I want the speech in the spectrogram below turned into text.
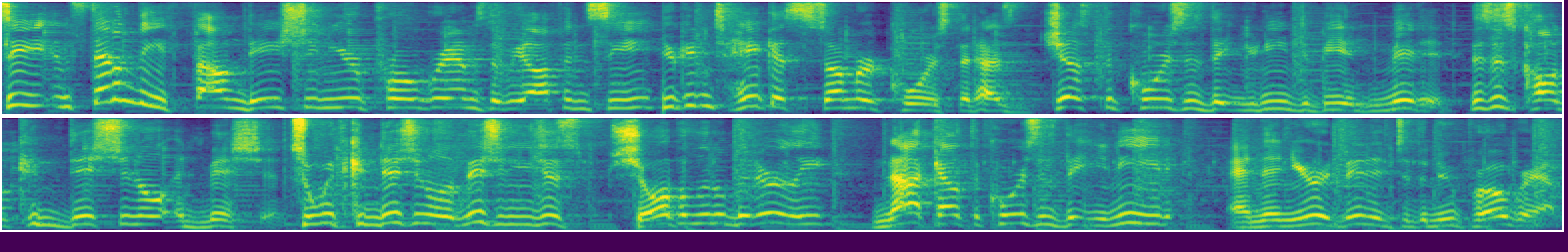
See, instead of the foundation year programs that we often see, you can take a summer course that has just the courses that you need to be admitted. This is called conditional admission. So with conditional admission, you just show up a little bit early, knock out the courses that you need, and then you're admitted to the new program.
